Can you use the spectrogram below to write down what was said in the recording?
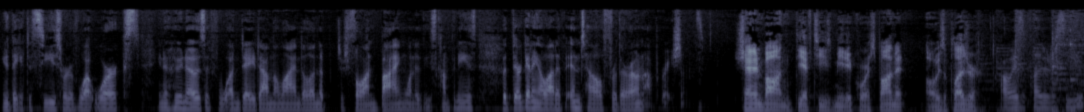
You know, they get to see sort of what works. You know, who knows if one day down the line they'll end up just full on buying one of these companies. But they're getting a lot of intel for their own operations. Shannon Bond, the FT's media correspondent. Always a pleasure. Always a pleasure to see you,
